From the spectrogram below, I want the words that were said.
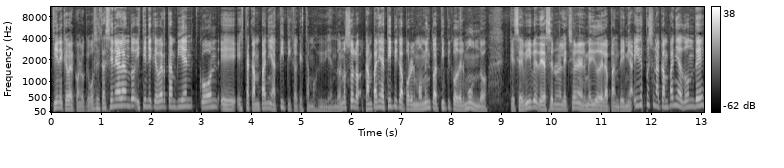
tiene que ver con lo que vos estás señalando y tiene que ver también con esta campaña atípica que estamos viviendo. No solo campaña atípica por el momento atípico del mundo que se vive de hacer una elección en el medio de la pandemia. Y después una campaña donde,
